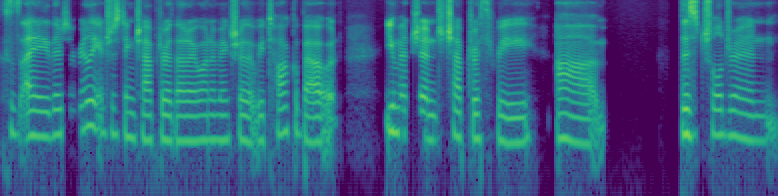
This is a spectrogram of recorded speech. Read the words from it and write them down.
because I there's a really interesting chapter that I want to make sure that we talk about. You mentioned chapter three, um, this children,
